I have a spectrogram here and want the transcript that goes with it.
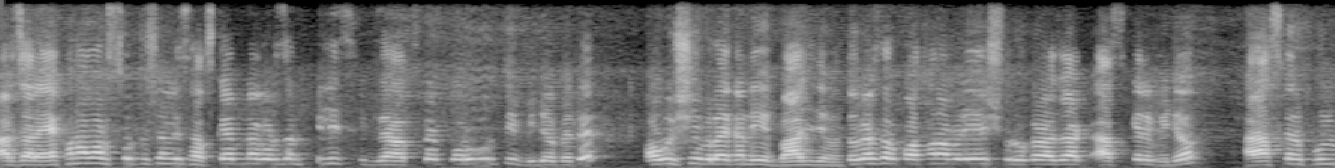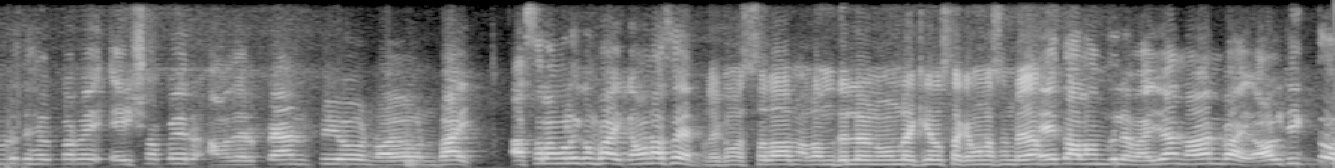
আর যারা এখন আমার ছোট্ট চ্যানেল সাবস্ক্রাইব না করেছেন প্লিজ সাবস্ক্রাইব পরবর্তী ভিডিও পেতে অবশ্যই বলে এখানে বাজ দেবেন। তবে স্যার কথা না বেরিয়ে শুরু করা যাক আজকের ভিডিও আর আজকের ফুল ভিডিওতে হেল্প করবে এই শপের আমাদের প্যান প্রিয় নয়ন ভাই। আসসালামু আলাইকুম ভাই কেমন আছেন? ওয়ালাইকুম আসসালাম আলহামদুলিল্লাহ নোমান ভাই কি অবস্থা কেমন আছেন ভাইয়া? এই তো আলহামদুলিল্লাহ ভাইজান নয়ন ভাই অল ঠিক তো?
